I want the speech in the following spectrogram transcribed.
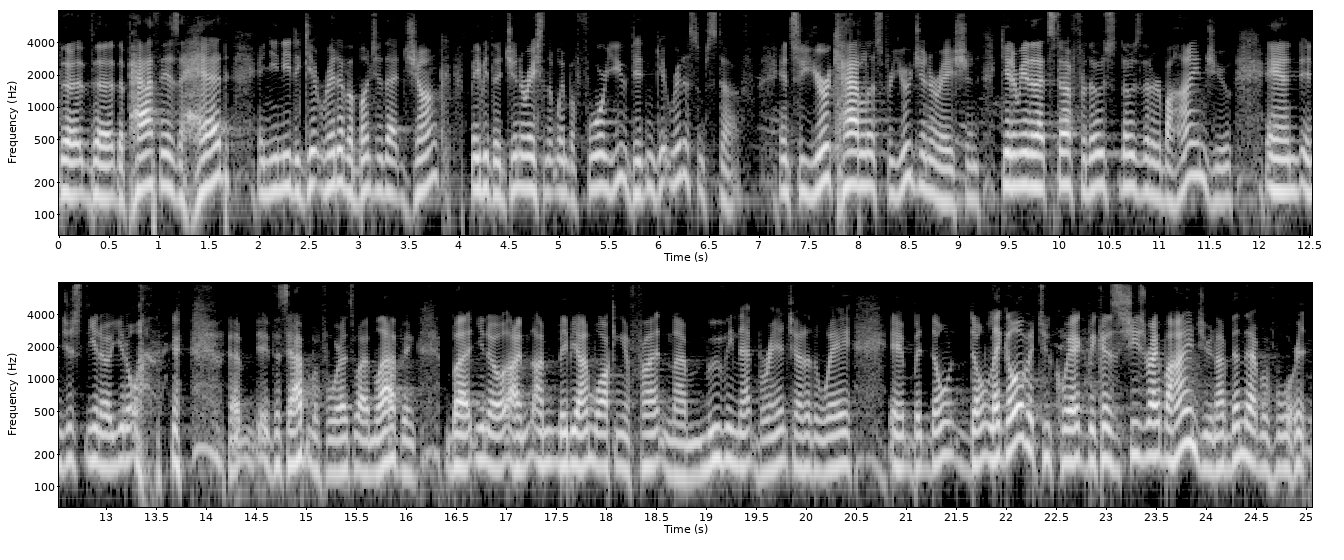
the, the, the path is ahead. And you need to get rid of a bunch of that junk. Maybe the generation that went before you didn't get rid of some stuff. And so you're a catalyst for your generation, getting rid of that stuff for those, those that are behind you. And, and just, you know, you don't, this happens happened before. That's why I'm laughing. But you know, I'm, I'm, maybe I'm walking in front and I'm moving that branch out of the way. And, eh, but don't don't let go of it too quick because she's right behind you. And I've done that before. And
